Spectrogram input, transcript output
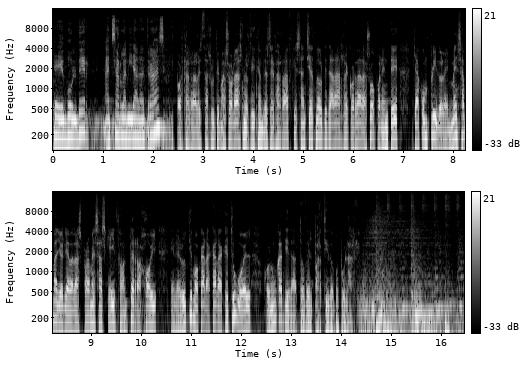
eh, volver a echar la mirada atrás. Por cerrar estas últimas horas, nos dicen desde Ferraz que Sánchez no olvidará recordar a su oponente que ha cumplido la inmensa mayoría de las promesas que hizo ante Rajoy en el último cara a cara que tuvo él con un candidato del Partido Popular.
